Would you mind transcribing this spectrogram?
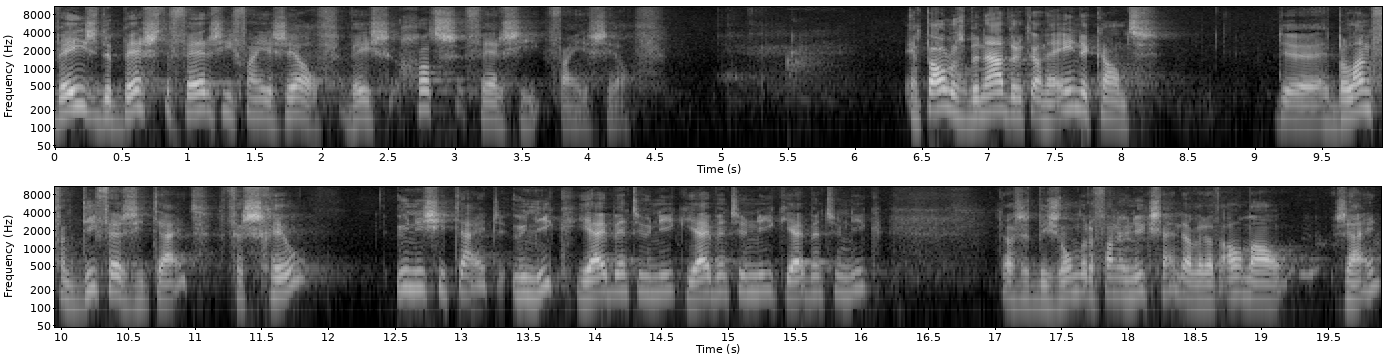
Wees de beste versie van jezelf. Wees Gods versie van jezelf. En Paulus benadrukt aan de ene kant het belang van diversiteit, verschil, uniciteit, uniek. Jij bent uniek, jij bent uniek, jij bent uniek. Dat is het bijzondere van uniek zijn, dat we dat allemaal zijn.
